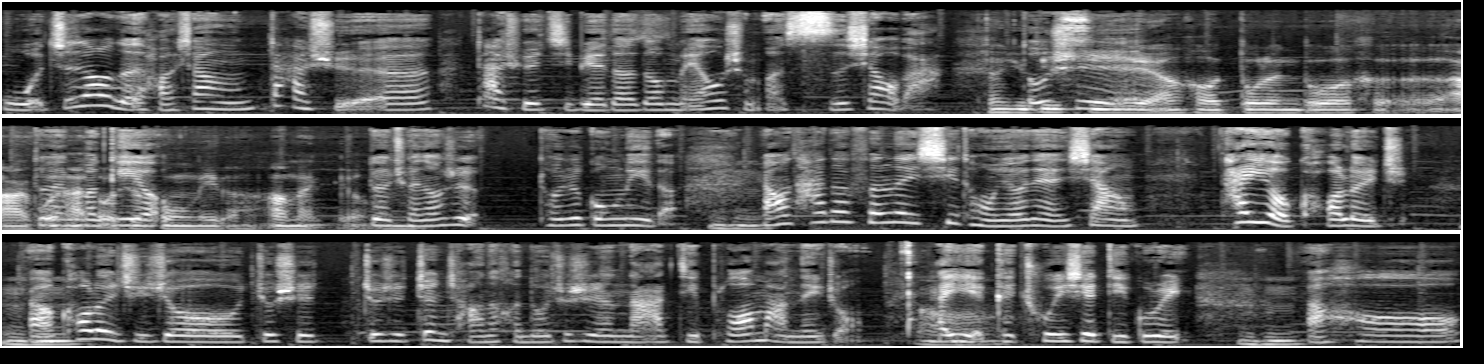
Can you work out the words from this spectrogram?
我知道的，好像大学大学级别的都没有什么私校吧？像都 UBC，是然后多伦多和阿尔伯塔对都是公立的啊，McGill，对，全都都是都是公立的。嗯然后它的分类系统有点像，它也有 college，嗯然后 college 就就是就是正常的很多就是拿 diploma 那种，啊它也可以出一些 degree，嗯哼。然后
